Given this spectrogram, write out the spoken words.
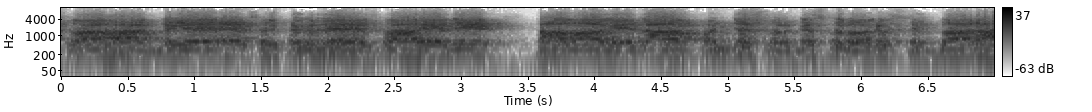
स्वाहाग्नये सृष्टकृते स्वाहेते तावागेताः पञ्चस्वर्गस्य लोकस्य द्वारः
